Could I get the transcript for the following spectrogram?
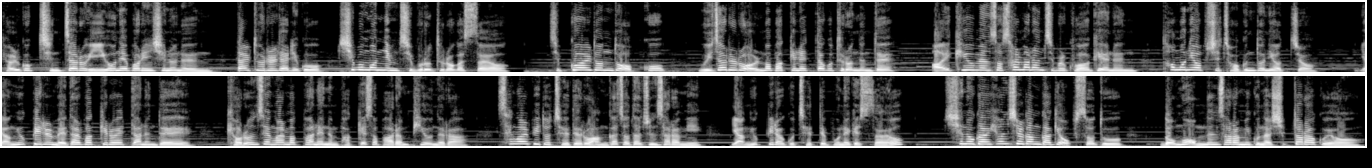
결국 진짜로 이혼해버린 신우는 딸 둘을 데리고 시부모님 집으로 들어갔어요. 집 구할 돈도 없고 위자료로 얼마 받긴 했다고 들었는데 아이 키우면서 살만한 집을 구하기에는 터무니없이 적은 돈이었죠. 양육비를 매달 받기로 했다는데 결혼 생활 막판에는 밖에서 바람 피우느라 생활비도 제대로 안 가져다 준 사람이 양육비라고 제때 보내겠어요? 신호가 현실 감각이 없어도 너무 없는 사람이구나 싶더라고요.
